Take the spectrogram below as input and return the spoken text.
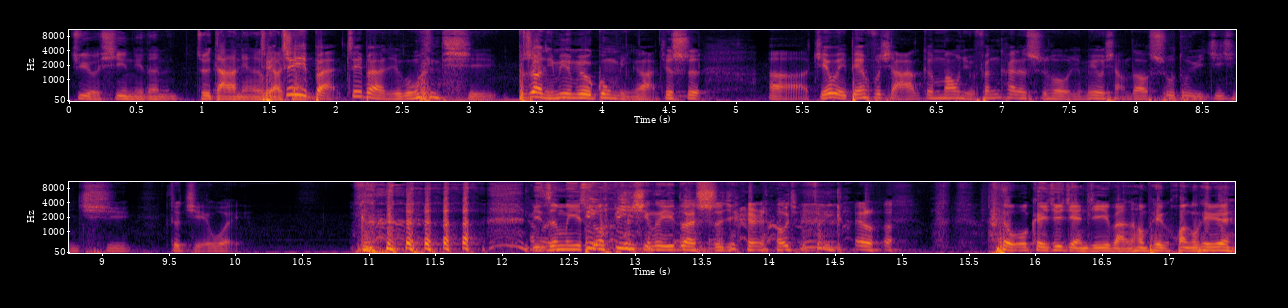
具有吸引力的最大的两个标签。这一版这一版有个问题，不知道你们有没有共鸣啊？就是，呃，结尾蝙蝠侠跟猫女分开的时候，有没有想到《速度与激情七》的结尾？你这么一说，并行了一段时间，然后就分开了。我可以去剪辑一版，然后配换个配乐。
